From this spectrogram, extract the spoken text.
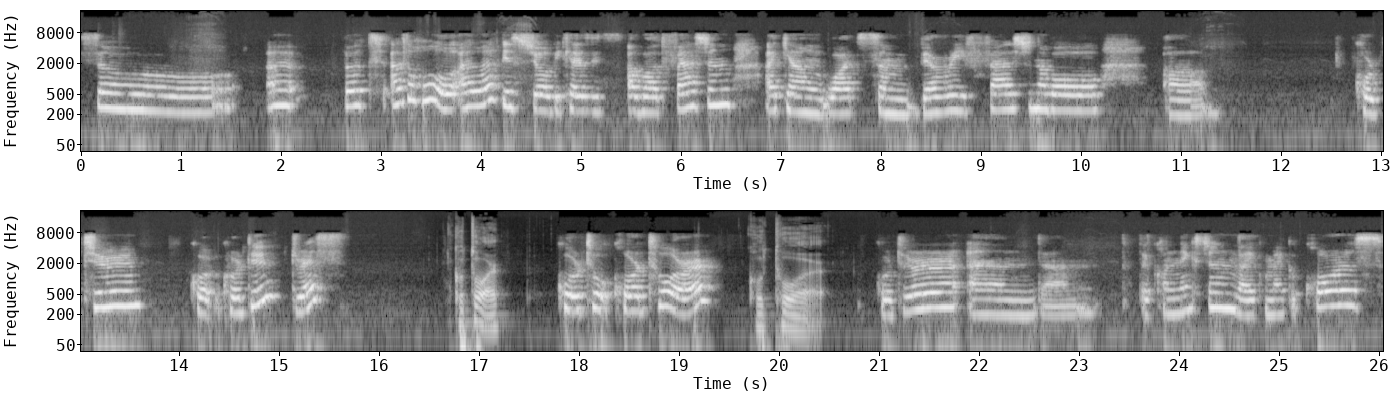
So, uh, but as a whole, I like this show because it's about fashion. I can watch some very fashionable um, cor- cartoon dress, Couture. couture, couture, Couture. couture, and um, the connection like Michael Kors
